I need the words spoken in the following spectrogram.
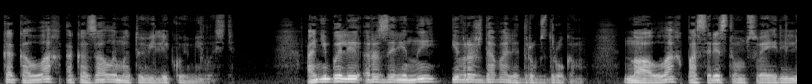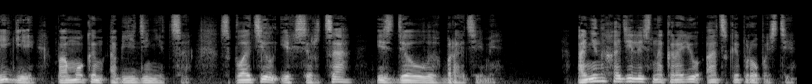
как Аллах оказал им эту великую милость. Они были разорены и враждовали друг с другом, но Аллах посредством своей религии помог им объединиться, сплотил их сердца и сделал их братьями. Они находились на краю адской пропасти,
